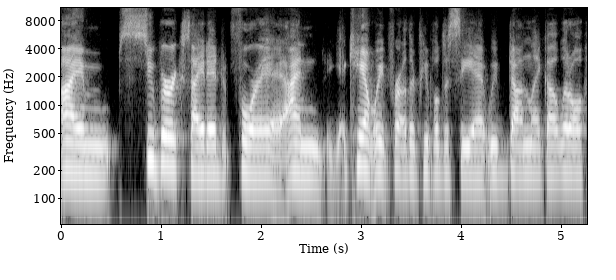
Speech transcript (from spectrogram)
I'm super excited for it and can't wait for other people to see it. We've done like a little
